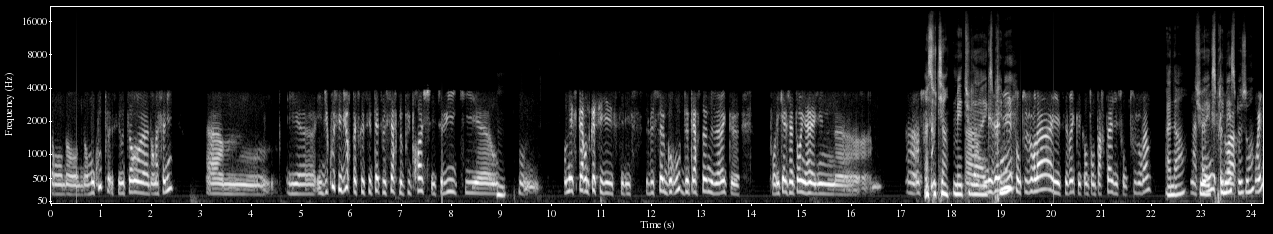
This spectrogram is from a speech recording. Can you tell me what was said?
dans, dans, dans mon couple, c'est autant euh, dans la famille. Euh, et, euh, et du coup, c'est dur parce que c'est peut-être le cercle le plus proche et celui qui. euh, Mm. on, on espère, en tout cas, c'est c'est les- le seul groupe de personnes, je dirais, que, pour lesquelles j'attends il y a une, euh, un Un soutien. Mais tu Euh, l'as mes exprimé, amis sont toujours là et c'est vrai que quand on partage, ils sont toujours là. Anna Ma Tu as famille, exprimé doit- ce besoin? Oui.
